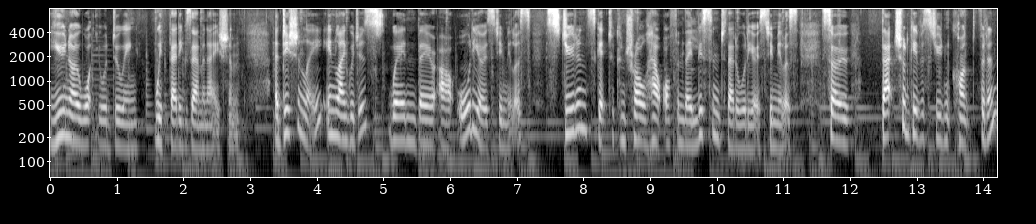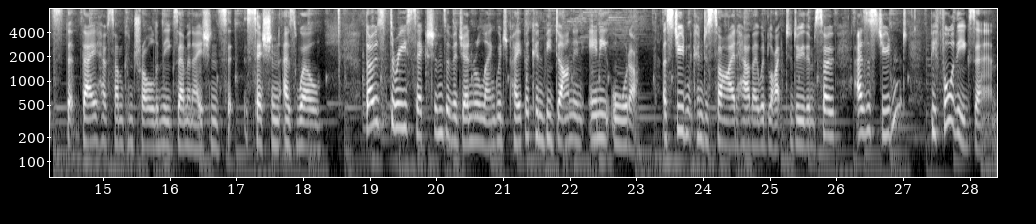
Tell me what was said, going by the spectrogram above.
you know what you're doing with that examination. Additionally, in languages, when there are audio stimulus, students get to control how often they listen to that audio stimulus. So that should give a student confidence that they have some control in the examination se session as well. Those three sections of a general language paper can be done in any order. A student can decide how they would like to do them. So as a student, before the exam,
